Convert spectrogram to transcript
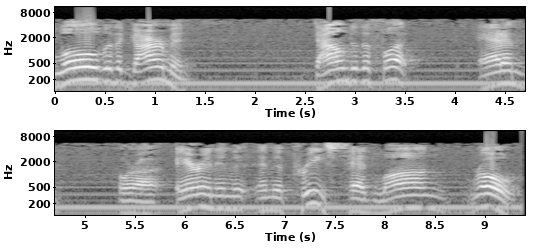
clothed with a garment down to the foot. Adam or uh, Aaron and the, and the priests had long robes.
